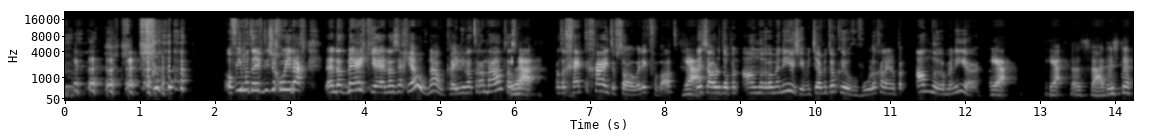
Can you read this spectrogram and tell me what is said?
of iemand heeft niet zo'n goede dag en dat merk je en dan zeg je: Oh, nou, ik weet niet wat er aan de hand was. Ja. Maar wat een gekkigheid of zo, weet ik veel wat. Ja. Je zou het op een andere manier zien, want jij bent ook heel gevoelig, alleen op een andere manier. Ja, Ja, dat is waar. Dus de,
